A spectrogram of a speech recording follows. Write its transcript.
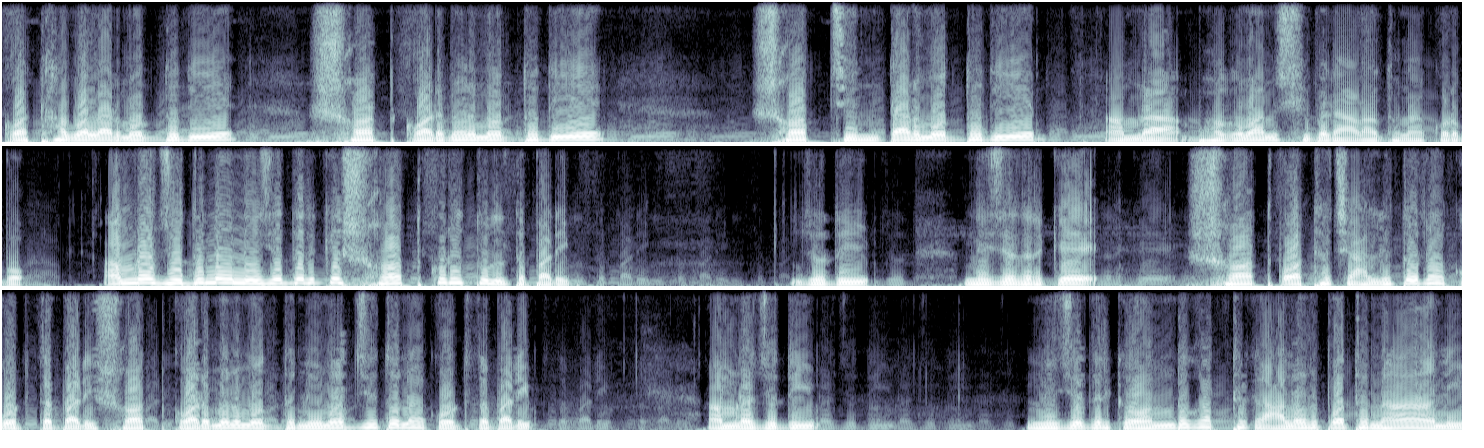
কথা বলার মধ্য দিয়ে, সৎ কর্মের মধ্য দিয়ে, সৎ চিন্তার মধ্য দিয়ে আমরা ভগবান শিবের আরাধনা করব। আমরা যদি না নিজেদেরকে সৎ করে তুলতে পারি যদি নিজেদেরকে সৎ পথে চালিত না করতে পারি, সৎ কর্মের মধ্যে নিমজ্জিত না করতে পারি, আমরা যদি নিজেদেরকে অন্ধকার থেকে আলোর পথে না আনি,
